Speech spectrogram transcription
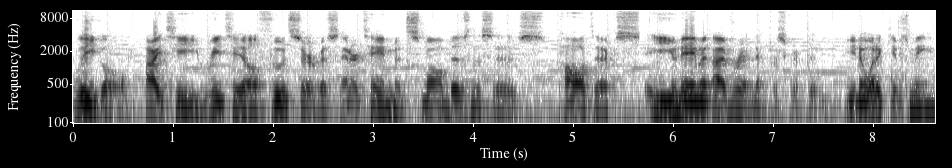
Legal, IT, retail, food service, entertainment, small businesses, politics, you name it, I've written it for scripted. You know what it gives me?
